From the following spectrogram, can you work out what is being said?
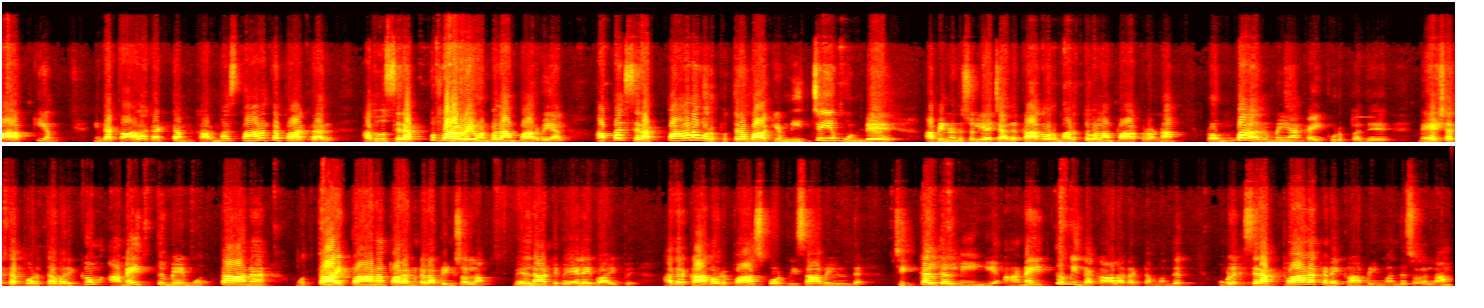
பாக்கியம் இந்த காலகட்டம் கர்மஸ்தானத்தை பார்க்குறாரு. அதுவும் சிறப்பு பார்வை ஒன்பதாம் பார்வையால். அப்போ சிறப்பான ஒரு புத்திர பாக்கியம் நிச்சயம் உண்டு அப்படின்னு வந்து சொல்லியாச்சு. அதுக்காக ஒரு மருத்துவம்லாம் பார்க்குறோன்னா ரொம்ப அருமையாக கை கொடுப்பது. மேஷத்தை பொறுத்த வரைக்கும் அனைத்துமே முத்தான முத்தாய்ப்பான பலன்கள் அப்படின்னு சொல்லலாம். வெளிநாட்டு வேலை வாய்ப்பு அதற்காக ஒரு பாஸ்போர்ட் விசாவில் இருந்த சிக்கல்கள் நீங்கி அனைத்தும் இந்த காலகட்டம் வந்து உங்களுக்கு சிறப்பாக கிடைக்கும் அப்படின்னு வந்து சொல்லலாம்.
